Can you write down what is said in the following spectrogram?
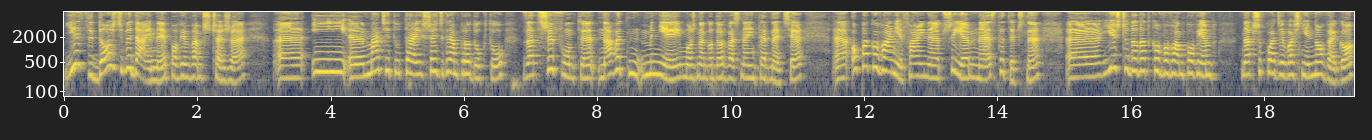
Jest dość wydajny, powiem Wam szczerze. E, I e, macie tutaj 6 gram produktu za 3 funty, nawet mniej, można go dorwać na internecie. Opakowanie fajne, przyjemne, estetyczne. Jeszcze dodatkowo Wam powiem na przykładzie właśnie nowego,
